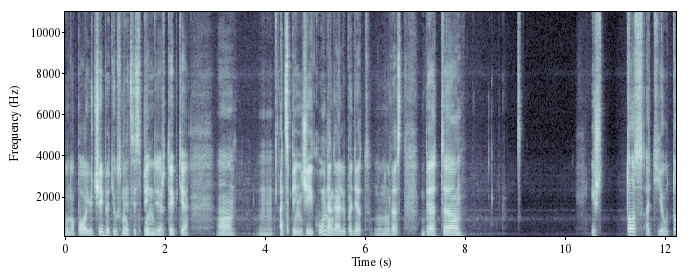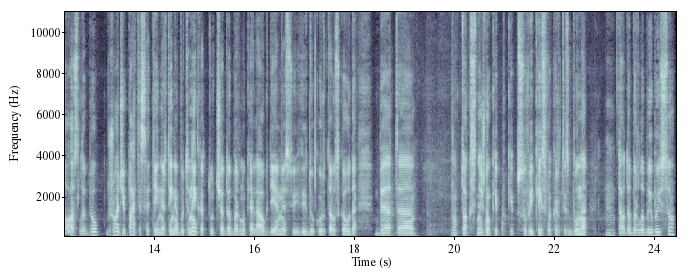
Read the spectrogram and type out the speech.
kūno pojūčiai, bet jausmai atsispindi ir taip tie a, atspindžiai kūne gali padėti nu, nuvest. Bet a, iš tos atjautos labiau žodžiai patys ateina ir tai nebūtinai, kad tu čia dabar nukeliauk dėmesio į vidų, kur tau skauda, bet a, nu toks, nežinau, kaip, kaip su vaikais va kartais būna, "Mm, tau dabar labai baisu,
